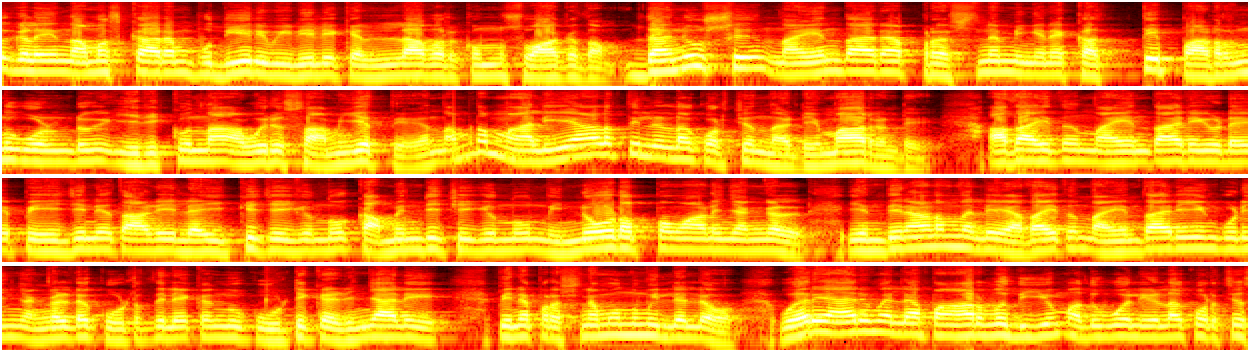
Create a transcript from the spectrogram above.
സുഹൃത്തുക്കളെ നമസ്കാരം. പുതിയൊരു വീഡിയോയിലേക്ക് എല്ലാവർക്കും സ്വാഗതം. ധനുഷ് നയൻതാര പ്രശ്നം ഇങ്ങനെ കത്തി പടർന്നുകൊണ്ട് ഇരിക്കുന്ന ആ ഒരു സമയത്ത് നമ്മുടെ മലയാളത്തിലുള്ള കുറച്ച് നടിമാരുണ്ട്. അതായത് നയൻതാരയുടെ പേജിന് താഴെ ലൈക്ക് ചെയ്യുന്നു കമന്റ് ചെയ്യുന്നു നിന്നോടൊപ്പമാണ് ഞങ്ങൾ. എന്തിനാണെന്നല്ലേ? അതായത് നയൻതാരയും കൂടി ഞങ്ങളുടെ കൂട്ടത്തിലേക്ക് അങ്ങ് കൂട്ടിക്കഴിഞ്ഞാൽ പിന്നെ പ്രശ്നമൊന്നുമില്ലല്ലോ. വേറെ ആരുമല്ല പാർവതിയും അതുപോലെയുള്ള കുറച്ച്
